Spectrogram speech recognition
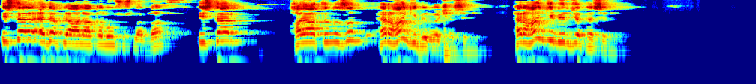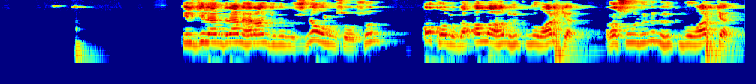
İster edeple alakalı hususlarda, ister hayatınızın herhangi bir veçesini, herhangi bir cephesini ilgilendiren herhangi bir husus ne olursa olsun o konuda Allah'ın hükmü varken, Resulünün hükmü varken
